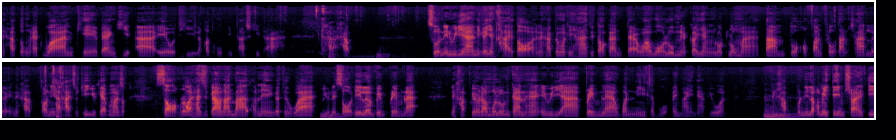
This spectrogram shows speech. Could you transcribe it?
นะครับตัวของ Advance K Bank ขีด R AOT แล้วก็ตัวของ Intouch ขีด R ครับนะครับอืมส่วน NVIDIA นี่ก็ยังขายต่อนะครับ เป็นวันที่ 5 ติดต่อกัน แต่ว่าวอลลุ่มเนี่ยก็ยังลดลงมาตามตัวของฟันฟล w ต่างชาติเลยนะครับ ตอนนี้ครับขายสุทธิอยู่แค่ประมาณสัก 259 ล้านบาท เท่านั้นเองก็ถือว่าอยู่ในโซนที่เริ่มปริมๆแล้ว นะครับเดี๋ยวเรามาลุ้นกันนะฮะ NVIDIA ปริมแล้ววันนี้จะบวกได้ไหมนะครับพี่อ้วนนะครับวันนี้เราก็มีทีม strategy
